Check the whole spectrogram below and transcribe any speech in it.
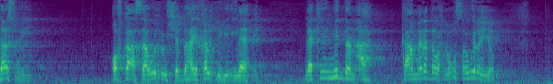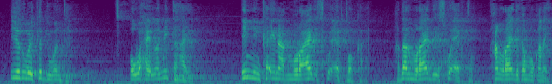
Taas weeye. Qofkaasaa wuxuu shabahay khalqigii ilaahay. Laakiin middan ah kaameradda wax lagu sawirayo iyadu way ka duwan tahay. Oo waxay la mid tahay iminka inaad muraayad isku eegtoo kale. Haddaad muraayaddii isku eegto maxaa muraayaddii ka muuqanaya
